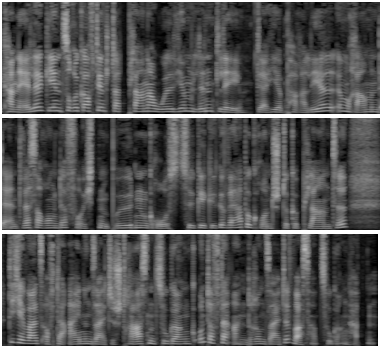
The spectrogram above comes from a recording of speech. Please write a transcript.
Die Kanäle gehen zurück auf den Stadtplaner William Lindley, der hier parallel im Rahmen der Entwässerung der feuchten Böden großzügige Gewerbegrundstücke plante, die jeweils auf der einen Seite Straßenzugang und auf der anderen Seite Wasserzugang hatten.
